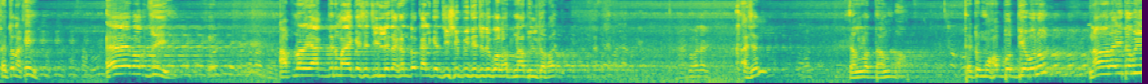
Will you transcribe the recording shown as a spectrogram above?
তাই তো নাকি? এ বাবজি আপনারা একদিন মাইক এসে চিল্লে দেখেন তো, কালকে জিসিপি দিয়ে যদি গলত না তুলতে হয়। আছেন আল্লাহ দান একটু মোহব্বত দিয়ে বলুন নারাই তুমি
